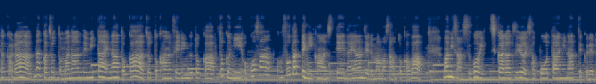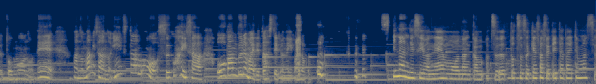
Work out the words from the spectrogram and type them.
だからなんかちょっと学んでみたいなとかちょっとカウンセリングとか特にお子さん子育てに関して悩んでるママさんとかはマミさんすごい力強いサポーターになってくれると思うのであのマミさんのインスタもすごいさ大盤振る舞いで出してるよねいろんなこと。好きなんですよね。もうなんかずっと続けさせていただいてます。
